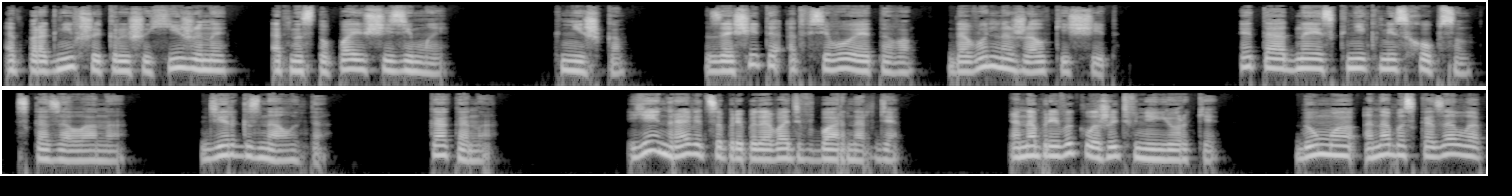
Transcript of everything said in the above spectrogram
от прогнившей крыши хижины, от наступающей зимы. Книжка. Защита от всего этого. Довольно жалкий щит. «Это одна из книг мисс Хобсон», — сказала она. Дирк знал это. Как она? Ей нравится преподавать в Барнарде. Она привыкла жить в Нью-Йорке. Думаю, она бы сказала,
